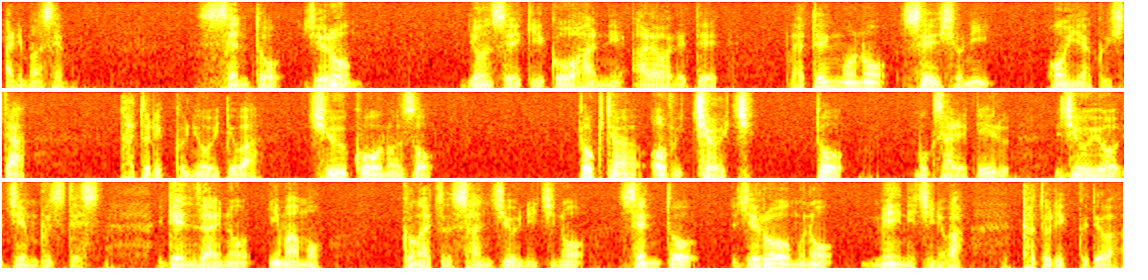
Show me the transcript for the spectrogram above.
ありません。セント・ジェローム4世紀後半に現れてラテン語の聖書に翻訳したカトリックにおいては中高の祖ドクター・オブ・チャーチと目されている重要人物です。現在の今も9月30日のセント・ジェロームの命日にはカトリックでは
